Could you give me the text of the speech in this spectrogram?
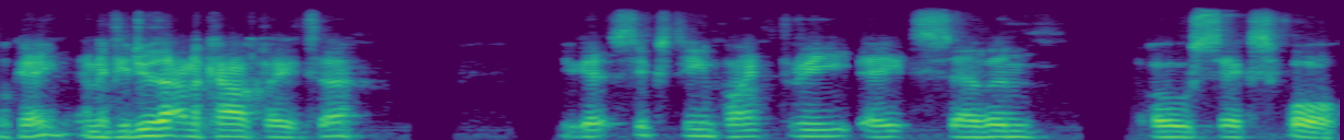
Okay, and if you do that on a calculator, you get 16.387064.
